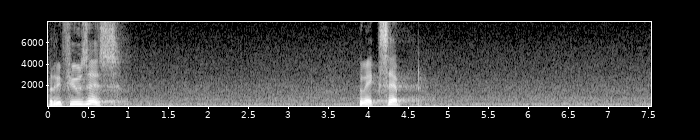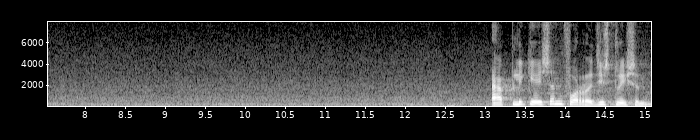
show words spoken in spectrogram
refuses to accept. Application for registration.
